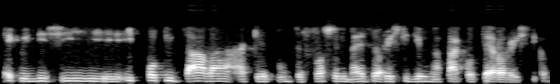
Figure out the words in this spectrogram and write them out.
e quindi si ipotizzava che appunto fosse di mezzo il rischio di un attacco terroristico.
